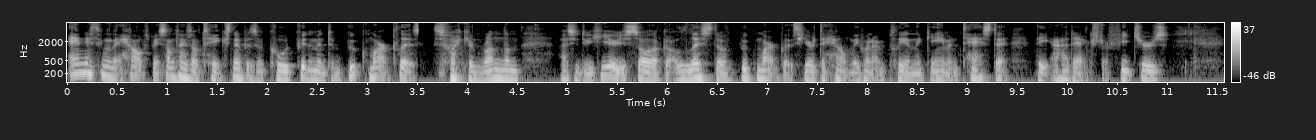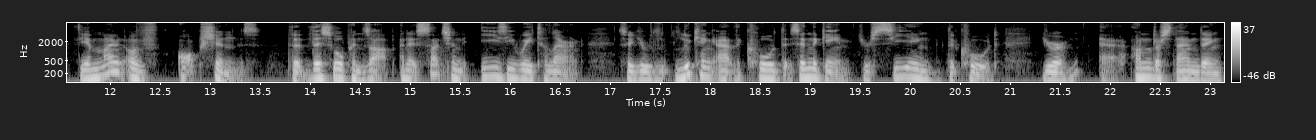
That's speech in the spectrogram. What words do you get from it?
Anything that helps me. Sometimes I'll take snippets of code, put them into bookmarklets so I can run them as you do here. You saw I've got a list of bookmarklets here to help me when I'm playing the game and test it. They add extra features. The amount of options that this opens up and it's such an easy way to learn. So you're looking at the code that's in the game, you're seeing the code, you're uh, understanding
